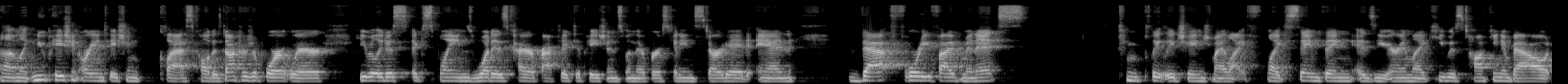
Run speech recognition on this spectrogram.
um, like new patient orientation class called his doctor's report, where he really just explains what is chiropractic to patients when they're first getting started. And that 45 minutes completely changed my life. Like, same thing as you, Erin. Like, he was talking about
